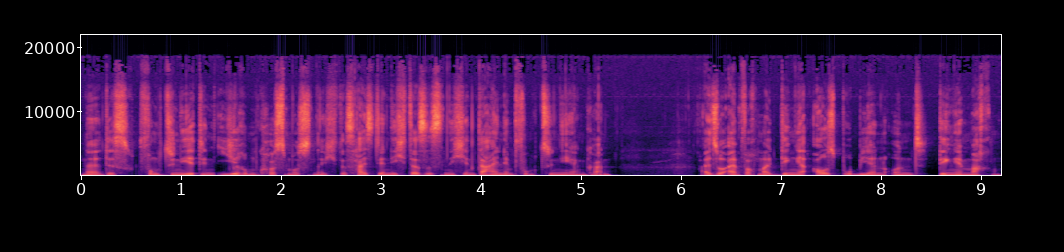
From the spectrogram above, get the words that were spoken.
Ne? Das funktioniert in ihrem Kosmos nicht. Das heißt ja nicht, dass es nicht in deinem funktionieren kann. Also einfach mal Dinge ausprobieren und Dinge machen.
